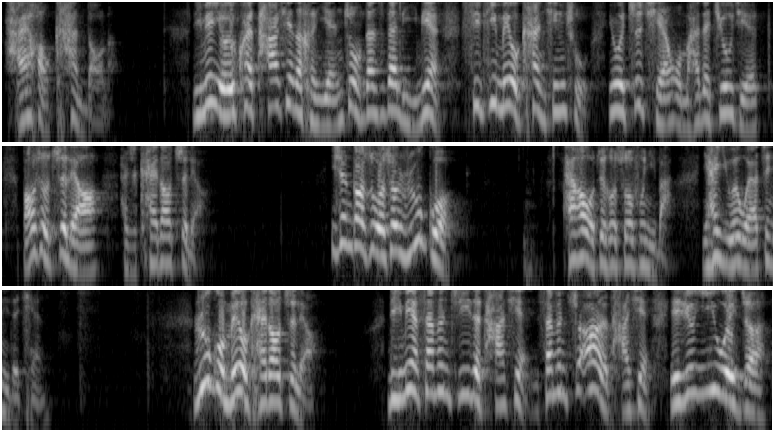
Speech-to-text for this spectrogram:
还好看到了。里面有一块塌陷的很严重，但是在里面 CT 没有看清楚，因为之前我们还在纠结保守治疗还是开刀治疗。医生告诉我说，如果还好，我最后说服你吧，你还以为我要挣你的钱。如果没有开刀治疗，里面三分之一的塌陷，三分之二的塌陷，也就意味着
